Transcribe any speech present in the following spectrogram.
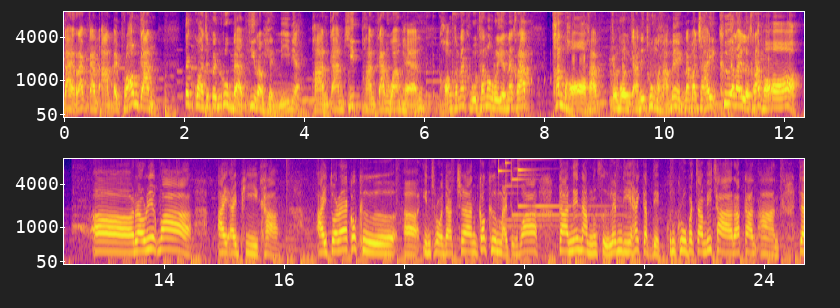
ได้รักการอ่านไปพร้อมกัน แต่กว่าจะเป็นรูปแบบที่เราเห็นนี้เนี่ยผ่านการคิดผ่านการวางแผนของคณะครูทั้งโรงเรียนนะครับ ท่านผอครับ กระบวนการที่ทุ่งมหาเมฆนำมาใช้คืออะไรเหรอครับผอ เอ่อเราเรียกว่า IIP ค่ะ I ตัวแรกก็คือเอ่อ introduction ก็คือหมายถึงว่าการแนะนำหนังสือเล่มนี้ให้กับเด็กคุณครูประจำวิชารักการอ่าน จะ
